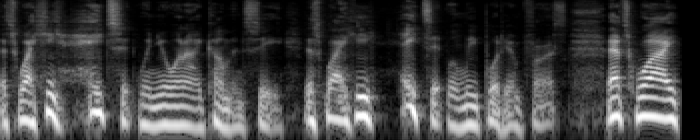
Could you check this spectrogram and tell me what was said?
That's why he hates it when you and I come and see. That's why he hates it when we put him first. That's why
